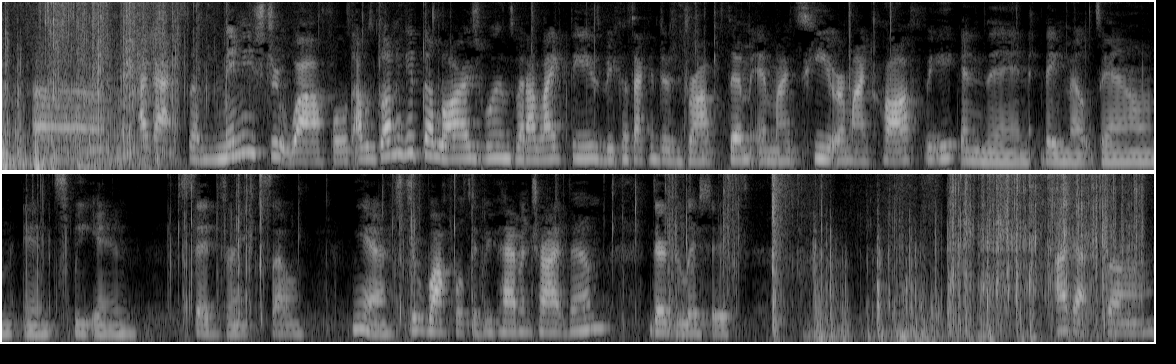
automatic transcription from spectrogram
Um, I got some mini Stroop waffles. I was going to get the large ones, but I like these because I can just drop them in my tea or my coffee and then they melt down and sweeten said drink. So yeah, Stroop waffles, if you haven't tried them, they're delicious. I got some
